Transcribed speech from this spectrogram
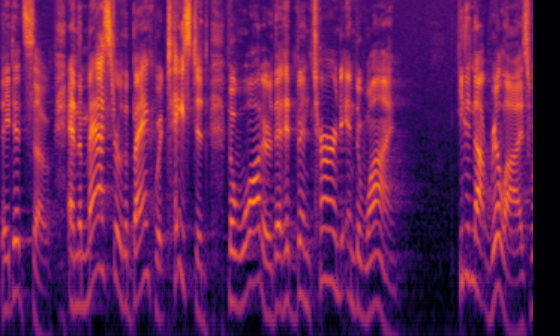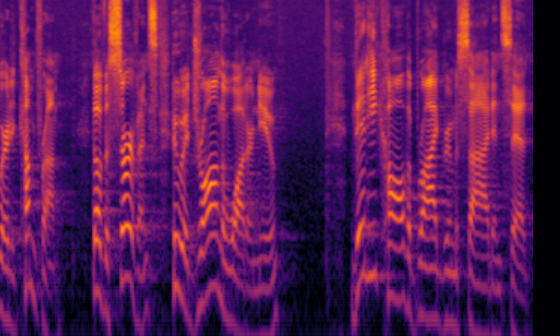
They did so. And the master of the banquet tasted the water that had been turned into wine. He did not realize where it had come from, though the servants who had drawn the water knew. Then he called the bridegroom aside and said,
